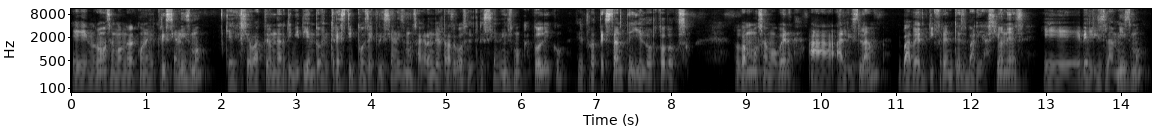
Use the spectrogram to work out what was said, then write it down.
Eh, nos vamos a encontrar con el cristianismo, que se va a terminar dividiendo en tres tipos de cristianismos a grandes rasgos, el cristianismo católico, el protestante y el ortodoxo. Nos vamos a mover al Islam, va a haber diferentes variaciones eh, del islamismo,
